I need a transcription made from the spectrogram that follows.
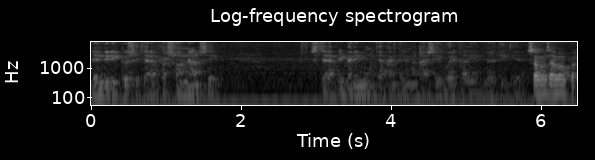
dan diriku secara personal sih secara pribadi mengucapkan terima kasih buat kalian bertiga. Sama-sama, Pak.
